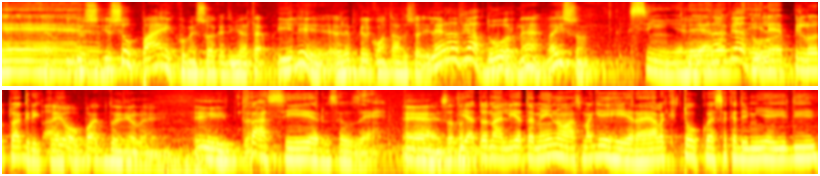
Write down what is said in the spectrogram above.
É... E, o, e o seu pai começou a academia tá? e ele, eu lembro que ele contava a história. Ele era aviador, né? Não é isso? Sim, ele, Ele era era- aviador. Ele é piloto agrícola. Aí, ó, o pai do Danilo aí. Eita. Parceiro, seu Zé. É, E exatamente. a dona Lia também, nossa, uma guerreira. Ela que tocou essa academia aí de.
